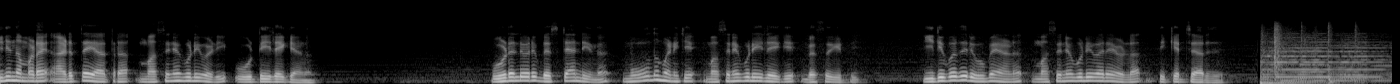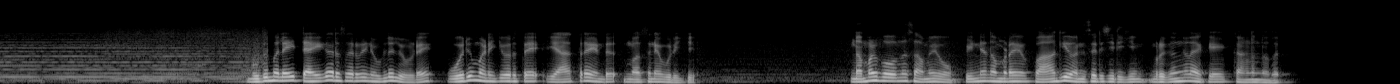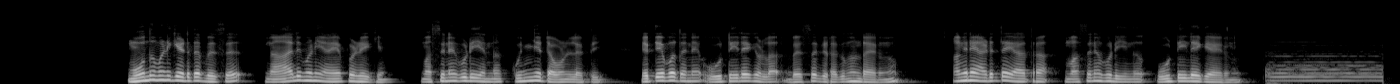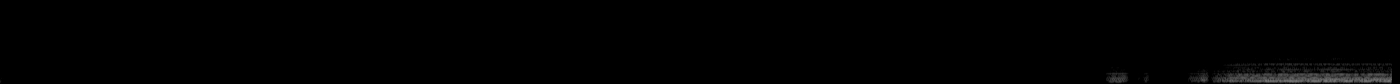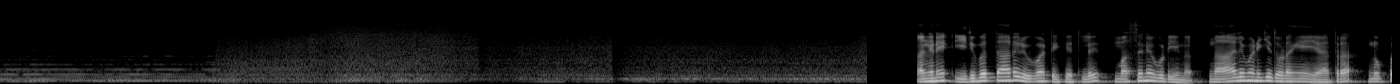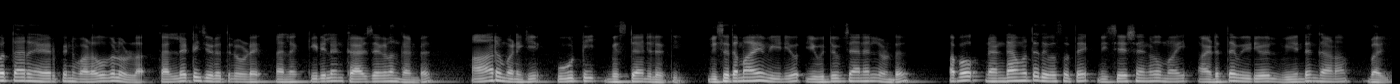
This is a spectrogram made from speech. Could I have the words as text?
ഇനി നമ്മുടെ അടുത്ത യാത്ര മസിനഗുഡി വഴി ഊട്ടിയിലേക്കാണ്. ഊടല്ലൂർ ബസ് സ്റ്റാൻഡിൽ നിന്ന് മൂന്ന് മണിക്ക് മസിനഗുഡിയിലേക്ക് ബസ് കിട്ടി. ഇരുപത് രൂപയാണ് മസിനഗുഡി വരെയുള്ള ടിക്കറ്റ് ചാർജ്. മുതുമലൈ ടൈഗർ റിസർവിനുള്ളിലൂടെ ഒരു മണിക്കൂറത്തെ യാത്രയുണ്ട് മസിനഗുഡിക്ക്. നമ്മൾ പോകുന്ന സമയവും പിന്നെ നമ്മുടെ ഭാഗ്യം അനുസരിച്ചിരിക്കും മൃഗങ്ങളെയൊക്കെ കാണുന്നത്. മൂന്ന് മണിക്ക് എടുത്ത ബസ് നാല് മണി ആയപ്പോഴേക്കും മസിനഗുഡി എന്ന കുഞ്ഞ് ടൗണിലെത്തി. എത്തിയപ്പോൾ തന്നെ ഊട്ടിയിലേക്കുള്ള ബസ് കിടക്കുന്നുണ്ടായിരുന്നു. അങ്ങനെ അടുത്ത യാത്ര മസിനഗുഡിയിൽ നിന്ന് ഊട്ടിയിലേക്കായിരുന്നു. അങ്ങനെ ഇരുപത്താറ് രൂപ ടിക്കറ്റിൽ മസനഗുഡിയിൽ നിന്ന് നാല് മണിക്ക് തുടങ്ങിയ യാത്ര മുപ്പത്താറ് ഹെയർപിൻ വളവുകളുള്ള കല്ലട്ടി ചുരത്തിലൂടെ നല്ല കിടിലൻ കാഴ്ചകളും കണ്ട് ആറ് മണിക്ക് ഊട്ടി ബസ് സ്റ്റാൻഡിലെത്തി. വിശദമായ വീഡിയോ യൂട്യൂബ് ചാനലിലുണ്ട്. അപ്പോൾ രണ്ടാമത്തെ ദിവസത്തെ വിശേഷങ്ങളുമായി അടുത്ത വീഡിയോയിൽ വീണ്ടും കാണാം. ബൈ.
